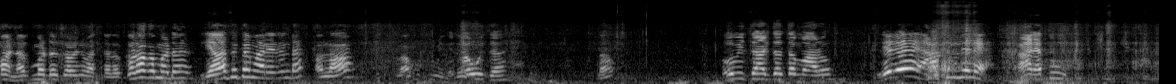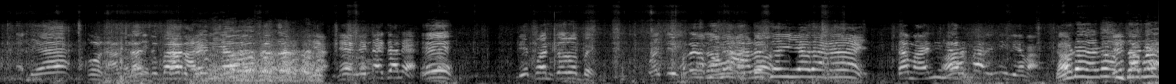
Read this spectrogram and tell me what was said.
મને મર્ડર કરવાની વાત કરો. કરો કે મર્ડર લેવા છે તમારે એરંડા હા, લાવો. લાવો પૂછી મેં. આવું છે. લાવ. હું વિચાર છે તમારો? લે લે આ તું લે લે? આ રે તું. અલ્યા, ઓ ના લે. સુભા ઘરે નહીં આવો. લે લે લઈને જા લે. એ બેફાન કરો ભાઈ. અરે મને હાલે છે યાર અરે તમારી લેવા, મારે નહીં લેવા. હેડો હેડો અમથાભા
